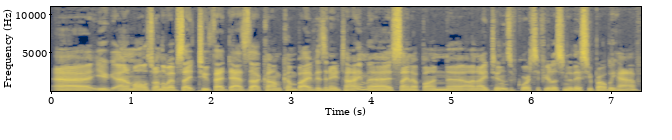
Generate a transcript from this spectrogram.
Uh, you, and I'm also on the website twofatdads.com. Come by, visit anytime. Uh, sign up on uh, on iTunes, of course. If you're listening to this, you probably have.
